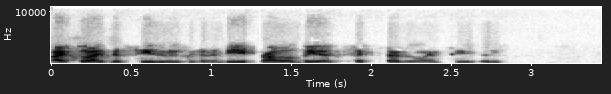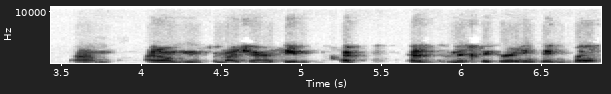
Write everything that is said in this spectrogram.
I feel like this season is going to be probably a six seven win season. Um, I don't, I'm not trying to seem pessimistic or anything, but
